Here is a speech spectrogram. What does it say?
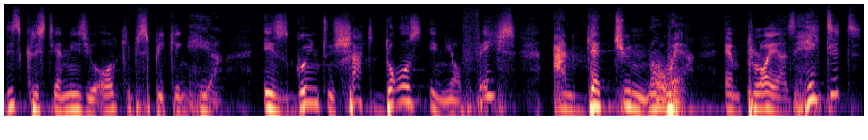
This Christianese you all keep speaking here is going to shut doors in your face and get you nowhere. Employers hate it.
